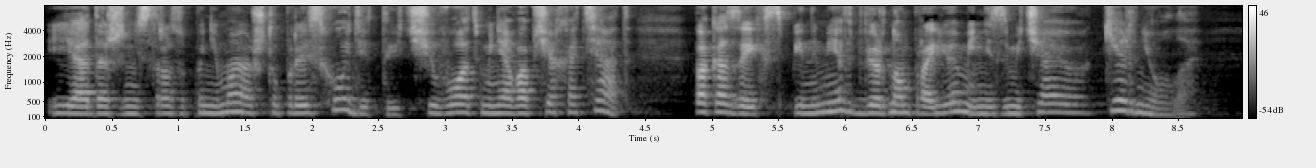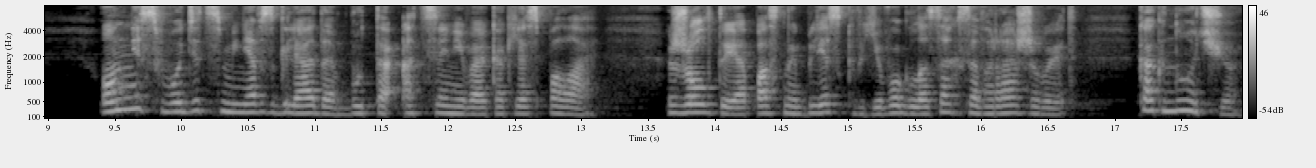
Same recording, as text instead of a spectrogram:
Я даже не сразу понимаю, что происходит и чего от меня вообще хотят, пока за их спинами в дверном проеме не замечаю Керниола. Он не сводит с меня взгляда, будто оценивая, как я спала. Желтый опасный блеск в его глазах завораживает, как ночью,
